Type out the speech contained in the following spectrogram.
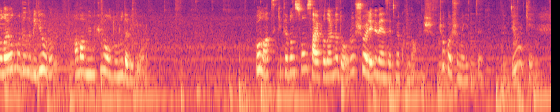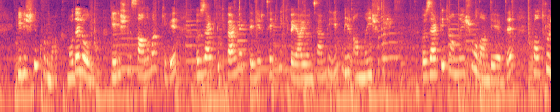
Kolay olmadığını biliyorum ama mümkün olduğunu da biliyorum. Bolat kitabın son sayfalarına doğru şöyle bir benzetme kullanmış. Çok hoşuma gitti. Diyor ki, ilişki kurmak, model olmak, gelişimi sağlamak gibi özellik vermek de bir teknik veya yöntem değil, bir anlayıştır. Özellik anlayışı olan bir evde kontrol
